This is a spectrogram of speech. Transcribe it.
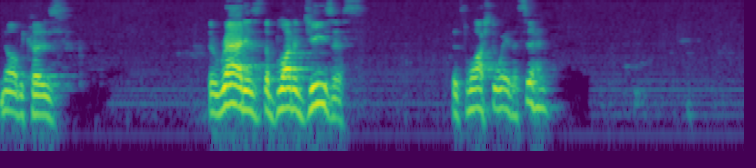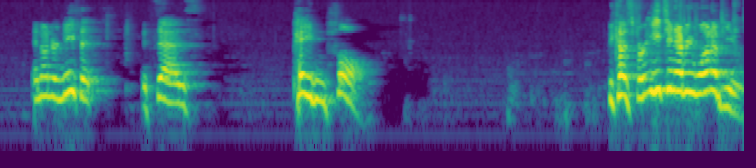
No, because the red is the blood of Jesus that's washed away the sin. And underneath it, it says, paid in full. Because for each and every one of you,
